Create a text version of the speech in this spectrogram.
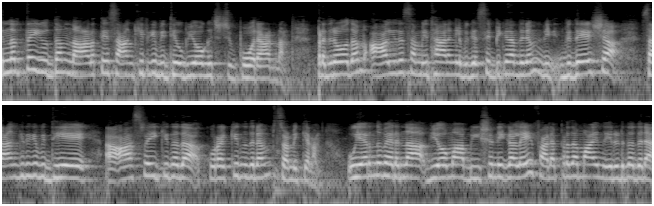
ഇന്നത്തെ യുദ്ധം നാളത്തെ സാങ്കേതിക വിദ്യ ഉപയോഗിച്ച് പോരാടണം. പ്രതിരോധം ആയുധ സംവിധാനങ്ങൾ വികസിപ്പിക്കുന്നതിനും വിദേശ സാങ്കേതിക വിദ്യയെ ആശ്രയിക്കുന്നത് കുറയ്ക്കുന്നതിനും ശ്രമിക്കണം. ഉയർന്നു വരുന്ന വ്യോമ ഭീഷണികളെ ഫലപ്രദമായി നേരിടുന്നതിന്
